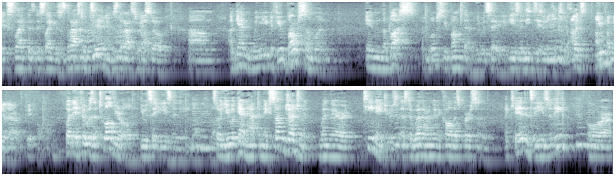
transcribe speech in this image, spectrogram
It's like this, it's like здравствуйте Uh-huh. and здравствуй. Yeah. So um, again, when you if you bump someone in the bus, whoops, you bump them, you would say извините. Извините. But Un- you- Unfamiliar people. But if it was a 12-year-old, you would say извини. Мгм. So you again have to make some judgment when they're teenagers as to whether I'm going to call this person a kid and say извини Мгм. or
